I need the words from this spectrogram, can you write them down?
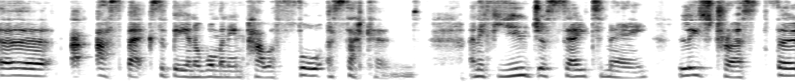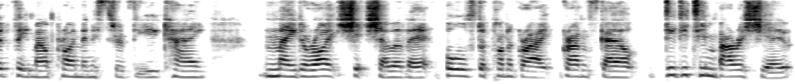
uh, aspects of being a woman in power for a second, and if you just say to me, Liz Truss, third female prime minister of the UK, made a right shit show of it, ballsed up on a great grand scale. Did it embarrass you?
